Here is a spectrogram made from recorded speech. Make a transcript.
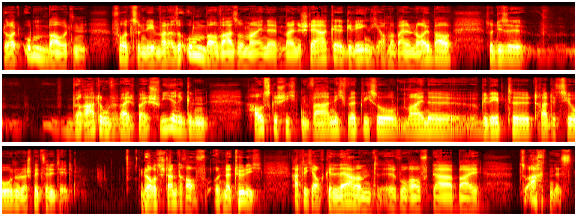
dort Umbauten vorzunehmen waren. Also Umbau war so meine, meine Stärke, gelegentlich auch mal bei einem Neubau. So diese Beratung bei, bei schwierigen Hausgeschichten war nicht wirklich so meine gelebte Tradition oder Spezialität. Doris stand drauf. Und natürlich hatte ich auch gelernt, äh, worauf dabei zu achten ist.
